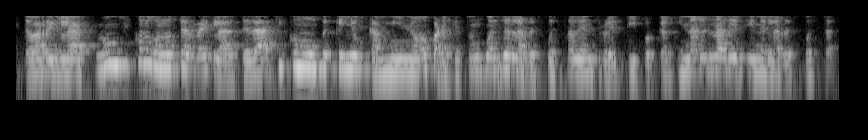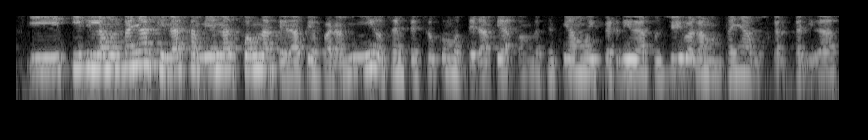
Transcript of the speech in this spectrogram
y te va a arreglar. No, un psicólogo no te arregla, te da así como un pequeño camino para que tú encuentres la respuesta dentro de ti, porque al final nadie tiene la respuesta. Y, y, y la montaña al final también fue una terapia para mí, o sea, empezó como terapia cuando me sentía muy perdida, pues yo iba a la montaña a buscar claridad.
